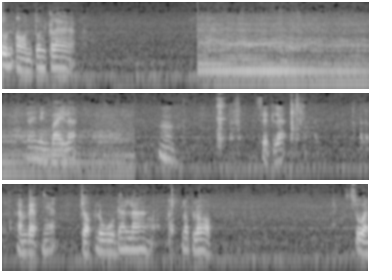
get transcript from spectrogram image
ต้นอ่อนต้นกล้า ได้หนึ่งใบละอืม เสร็จแล้วทำแบบเนี้ย เจาะรูด้านล่าง รอบๆ ส่วน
